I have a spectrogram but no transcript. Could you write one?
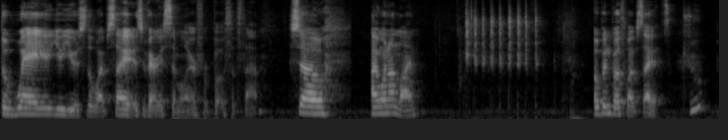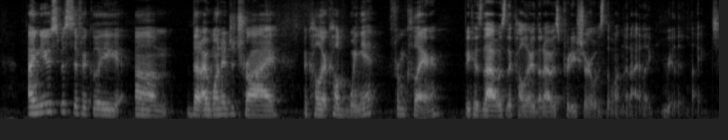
the way you use the website is very similar for both of them. So I went online opened both websites. I knew specifically um, that I wanted to try a color called Wing It from Clare because that was the color that I was pretty sure was the one that I like really liked.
